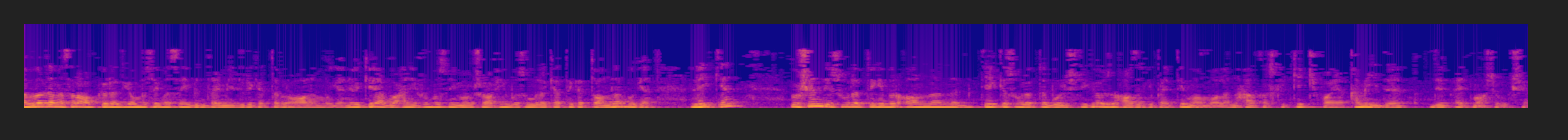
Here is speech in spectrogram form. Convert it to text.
Avvalda masalan olib ko'radigan bo'lsak masalan ibn taymiya juda katta bir olim bo'lgan yoki abu hanifa bo'lsin imom shofiy bo'lsin bular katta katta olimlar bo'lgan. Lekin o'shanday suratdagi bir olimlarni yakka suratda bo'lishligi o'zi hozirgi paytdagi muammolarni hal qilishlikka kifoya qilmaydi deb aytmoqchi bu kishi.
